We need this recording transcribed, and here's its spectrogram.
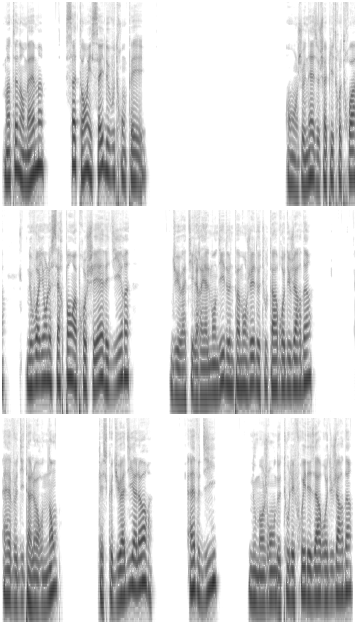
Maintenant même, Satan essaye de vous tromper. En Genèse chapitre 3, nous voyons le serpent approcher Ève et dire Dieu a-t-il réellement dit de ne pas manger de tout arbre du jardin? Ève dit alors non. Qu'est-ce que Dieu a dit alors? Ève dit Nous mangerons de tous les fruits des arbres du jardin,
